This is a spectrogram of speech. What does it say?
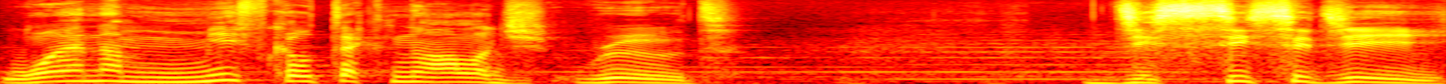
when a mythical technology ruled, the CCD.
